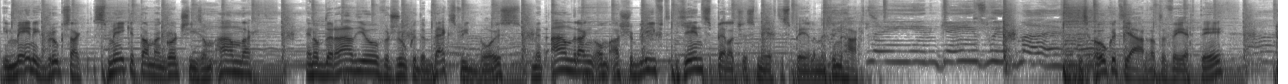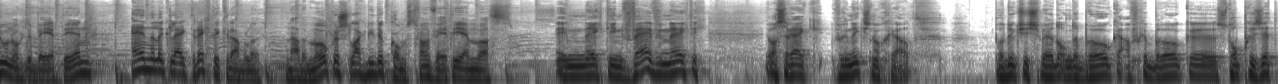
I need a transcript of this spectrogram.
In menig broekzak smeken Tamagotchis om aandacht en op de radio verzoeken de Backstreet Boys met aandrang om alsjeblieft geen spelletjes meer te spelen met hun hart. Het is ook het jaar dat de VRT, toen nog de BRTN, eindelijk lijkt recht te krabbelen na de mokerslag die de komst van VTM was. In 1995 was er eigenlijk voor niks nog geld. Producties werden onderbroken, afgebroken, stopgezet.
